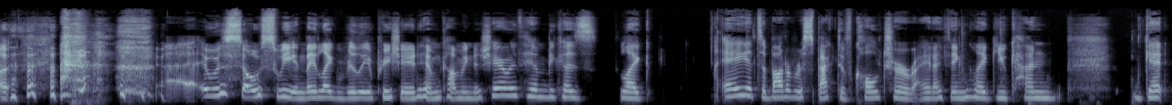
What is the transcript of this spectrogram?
a, it was so sweet and they like really appreciated him coming to share with him because like a it's about a respect of culture right i think like you can get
